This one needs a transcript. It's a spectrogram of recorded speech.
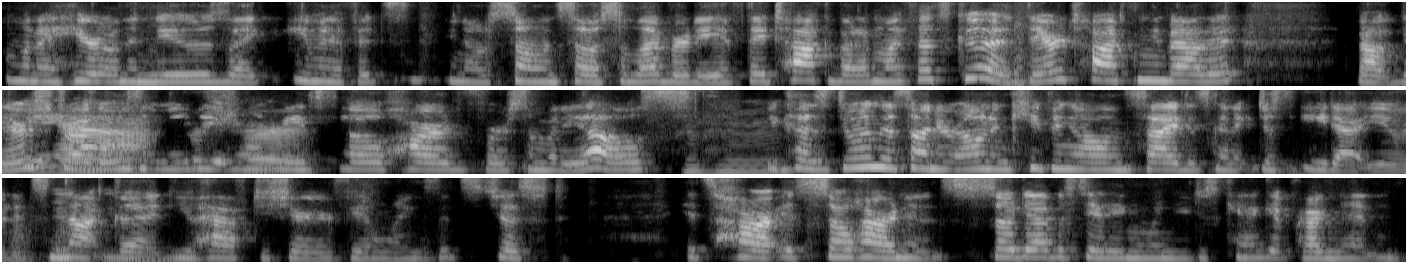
when I hear it on the news, like even if it's you know so and so celebrity, if they talk about it, I'm like, that's good. They're talking about it, about their yeah, struggles, and maybe it sure. won't be so hard for somebody else. Mm-hmm. Because doing this on your own and keeping it all inside is going to just eat at you, and it's mm-hmm. not good. You have to share your feelings. It's just it's hard it's so hard and it's so devastating when you just can't get pregnant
